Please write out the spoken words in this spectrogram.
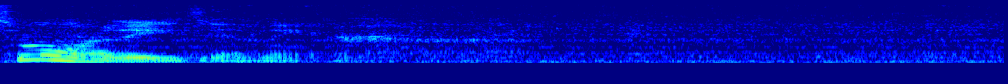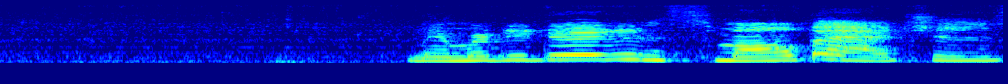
some more of these in there. Remember to do it in small batches.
